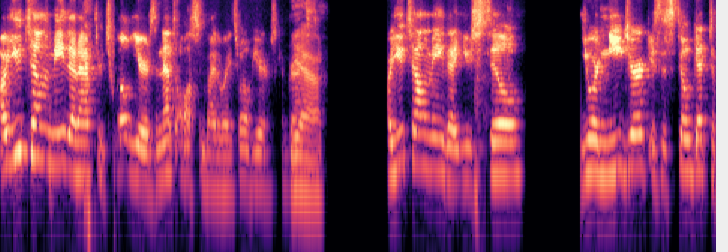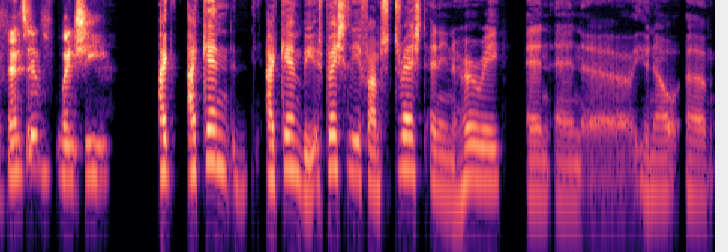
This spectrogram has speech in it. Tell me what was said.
are you telling me that after 12 years, and that's awesome by the way, 12 years, congrats to yeah. you. Are you telling me that you still your knee jerk is to still get defensive when she I I can I can be, especially if I'm stressed and in a hurry and and uh, you know um,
